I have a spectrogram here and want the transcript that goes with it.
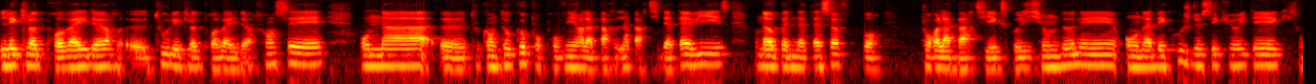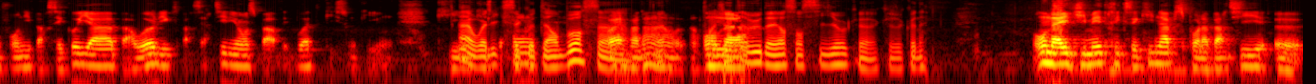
les cloud providers, euh, tous les cloud providers français, on a euh, Tukantoco pour fournir la, la partie DataVis, on a Open Datasoft pour pour la partie exposition de données, on a des couches de sécurité qui sont fournies par Sequoia, par Wallix, par Certiliance, par des boîtes qui sont qui ont qui Ah Wallix c'est coté en bourse. Ouais, euh, voilà. On, a interviewé d'ailleurs son CEO que, que je connais. On a Equimetrix et Kinaps pour la partie euh,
